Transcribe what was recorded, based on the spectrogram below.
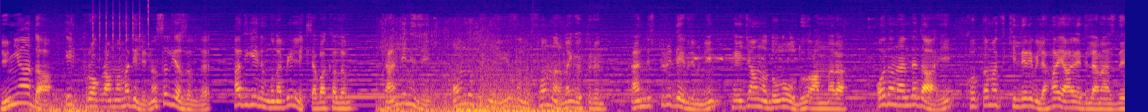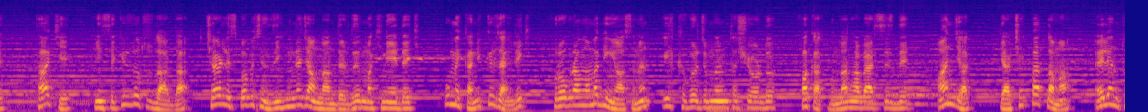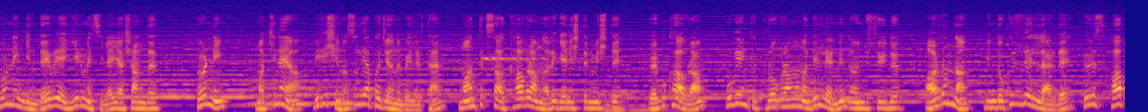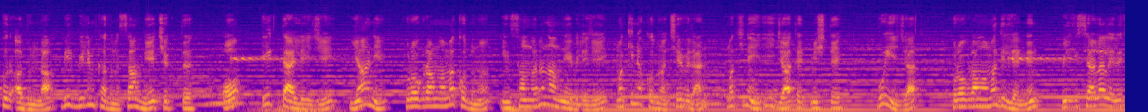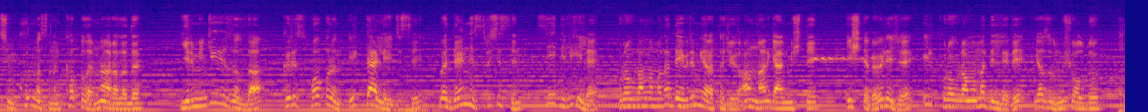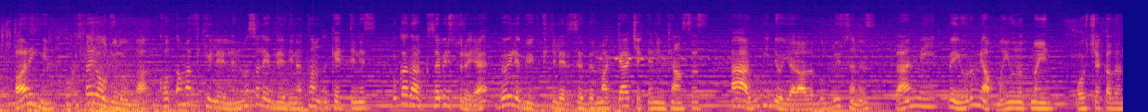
Dünyada ilk programlama dili nasıl yazıldı? Hadi gelin buna birlikte bakalım. Kendinizi 19. yüzyılın sonlarına götürün. Endüstri devriminin heyecanla dolu olduğu anlara. O dönemde dahi kodlama fikirleri bile hayal edilemezdi. Ta ki 1830'larda Charles Babbage'in zihninde canlandırdığı makineye dek bu mekanik güzellik programlama dünyasının ilk kıvırcımlarını taşıyordu. Fakat bundan habersizdi. Ancak gerçek patlama Alan Turing'in devreye girmesiyle yaşandı. Turing, makineye bir işi nasıl yapacağını belirten mantıksal kavramları geliştirmişti ve bu kavram bugünkü programlama dillerinin öncüsüydü. Ardından 1950'lerde Grace Hopper adında bir bilim kadını sahneye çıktı. O ilk derleyici yani programlama kodunu insanların anlayabileceği makine koduna çeviren makineyi icat etmişti. Bu icat programlama dillerinin bilgisayarlarla iletişim kurmasının kapılarını araladı. 20. yüzyılda Chris Hopper'ın ilk derleyicisi ve Dennis Ritchie'sin C dili ile programlamada devrim yaratacağı anlar gelmişti. İşte böylece ilk programlama dilleri yazılmış oldu. Tarihin bu kısa yolculuğunda kodlama fikirlerinin nasıl evrildiğine tanıklık ettiniz. Bu kadar kısa bir süreye böyle büyük fikirleri sığdırmak gerçekten imkansız. Eğer bu videoyu yararlı bulduysanız beğenmeyi ve yorum yapmayı unutmayın. Hoşçakalın.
